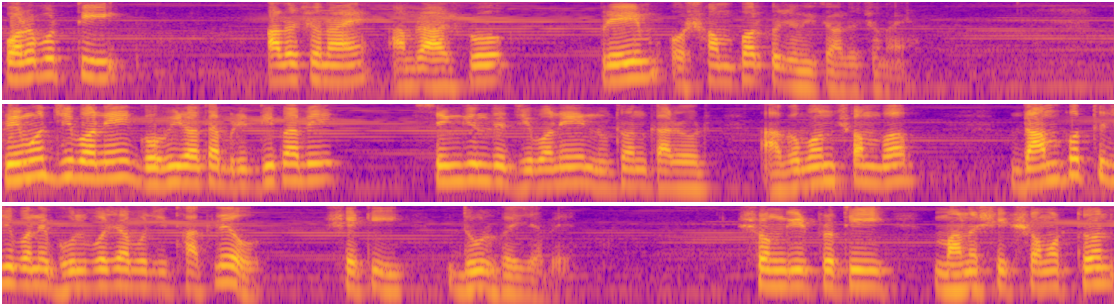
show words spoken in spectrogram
পরবর্তী আলোচনায় আমরা আসব প্রেম ও সম্পর্কজনিত আলোচনায়। প্রেমর জীবনে গভীরতা বৃদ্ধি পাবে, সিঙ্গেলদের জীবনে নূতন কারোর আগমন সম্ভব, দাম্পত্য জীবনে ভুল বোঝাবুঝি থাকলেও সেটি দূর হয়ে যাবে। সঙ্গীর প্রতি মানসিক সমর্থন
